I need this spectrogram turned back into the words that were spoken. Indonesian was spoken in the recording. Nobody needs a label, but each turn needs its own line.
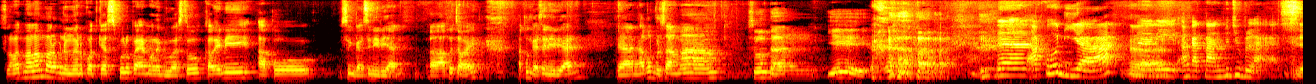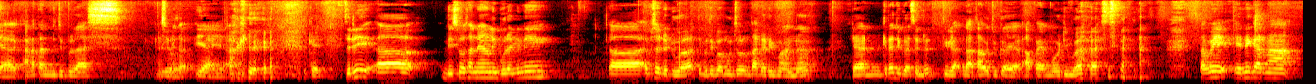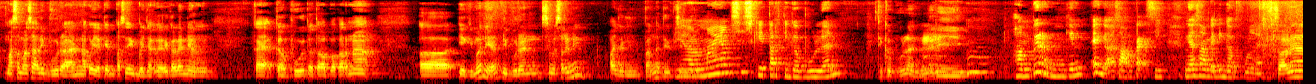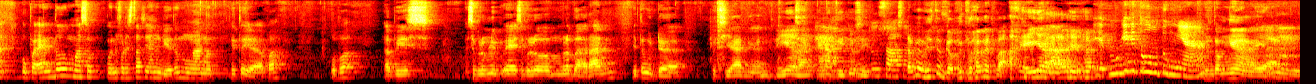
Selamat malam para pendengar podcast 10 PM oleh Buwastu. Kali ini aku nggak sendirian. Eh, aku coy, aku nggak sendirian dan aku bersama
Sultan ye
Dan aku dia
Nah.
dari angkatan 17.
ya angkatan 17. Maksudnya nggak? Iya ya. Oke. Oke. Jadi eh, di suasana yang liburan ini eh, episode 2 tiba-tiba muncul entah dari mana dan kita juga sendiri tidak nggak tahu juga ya apa yang mau dibahas. Tapi ini karena masa-masa liburan, aku yakin pasti banyak dari kalian yang kayak gabut atau apa karena eh, ya gimana ya liburan semester ini panjang banget ya.
Ya lumayan sih sekitar tiga bulan.
tiga bulan dari
Hmm, hampir mungkin. Eh nggak sampai sih. Nggak sampai tiga bulan.
soalnya UPN tuh masuk universitas yang dia tuh menganut itu ya apa apa habis sebelum eh sebelum lebaran itu udah ujian kan?
Iya kan? Enak gitu sih.
Itu salah satu.
tapi habis itu gabut banget pak.
Iya. Iya
Ya, mungkin itu untungnya.
untungnya ya.
Hmm.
